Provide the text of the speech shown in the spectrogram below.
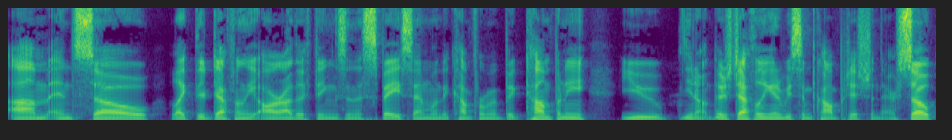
Um, and so, like, there definitely are other things in the space. And when they come from a big company, you, you know, there's definitely going to be some competition there. So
